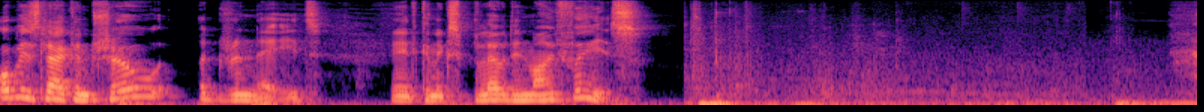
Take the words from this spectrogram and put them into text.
Obviously I can throw a grenade and it can explode in my face.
